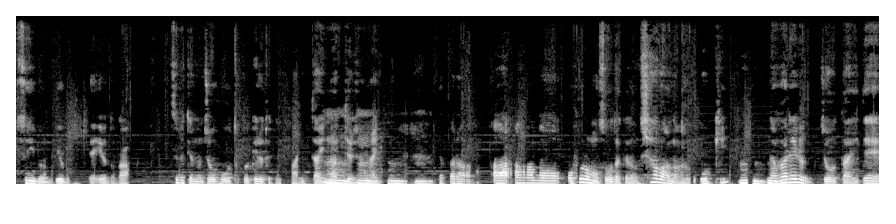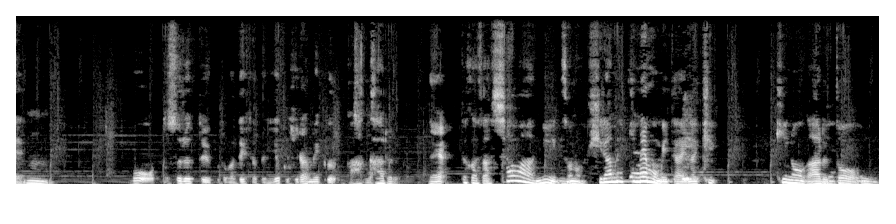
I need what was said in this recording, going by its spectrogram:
水分、油分っていうのが、全ての情報を届けるときに媒体になってるじゃない、うん。うん。だから、あ、あの、お風呂もそうだけど、シャワーのあの動き、うん。流れる状態で、うん。ぼーっとするということができたときによくひらめく。わかる。ね。だからさ、シャワーうに、んその、ひらめきメモみたいなき機能があると、うん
